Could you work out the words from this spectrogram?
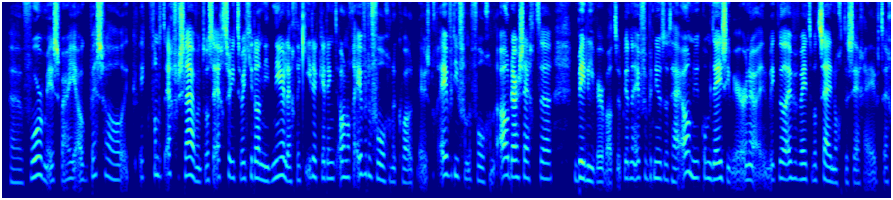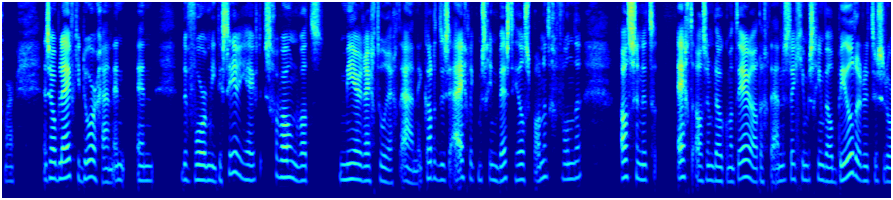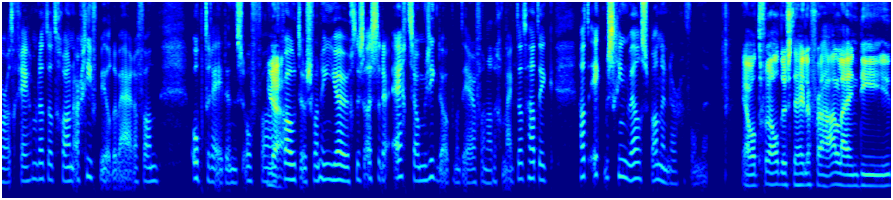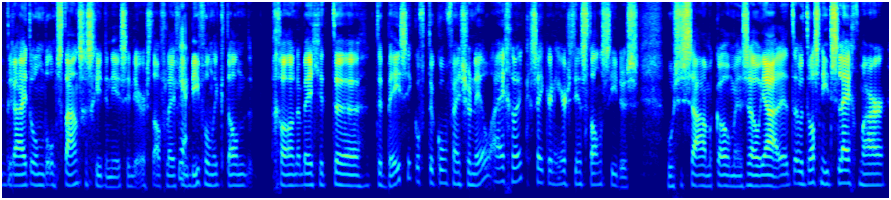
uh, vorm is. Waar je ook best wel. Ik, ik vond het echt verslavend. Het was echt zoiets wat je dan niet neerlegt. Dat je iedere keer denkt: oh, nog even de volgende quote lezen. Nog even die van de volgende. Oh, daar zegt uh, Billy weer wat. Ik ben even benieuwd wat hij. Oh, nu komt Daisy weer. Nou, ik wil even weten wat zij nog te zeggen heeft, zeg maar. En zo blijf je doorgaan. En. en de vorm die de serie heeft, is gewoon wat meer recht toe recht aan. Ik had het dus eigenlijk misschien best heel spannend gevonden als ze het echt als een documentaire hadden gedaan. Dus dat je misschien wel beelden er tussendoor had gekregen, maar dat dat gewoon archiefbeelden waren van optredens of van foto's van hun jeugd. Dus als ze er echt zo'n muziekdocumentaire van hadden gemaakt, dat had ik, had ik misschien wel spannender gevonden. Ja, want vooral dus de hele verhaallijn die draait om de ontstaansgeschiedenis in de eerste aflevering. Die vond ik dan gewoon een beetje te, te basic of te conventioneel eigenlijk. Zeker in eerste instantie. Dus hoe ze samenkomen en zo. Ja, het, het was niet slecht, maar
